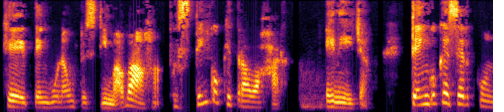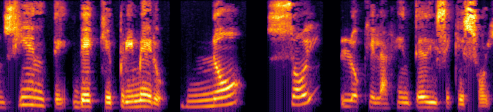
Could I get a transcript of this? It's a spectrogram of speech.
que tengo una autoestima baja, pues tengo que trabajar en ella. Tengo que ser consciente de que primero no soy lo que la gente dice que soy.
